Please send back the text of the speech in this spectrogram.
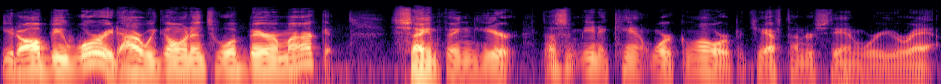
you'd all be worried. Are we going into a bear market? Same thing here. Doesn't mean it can't work lower, but you have to understand where you're at.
